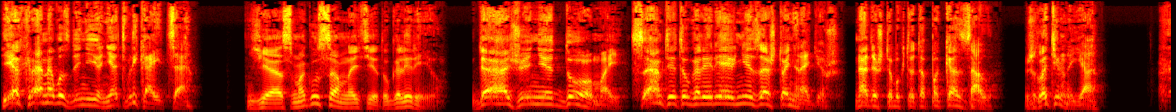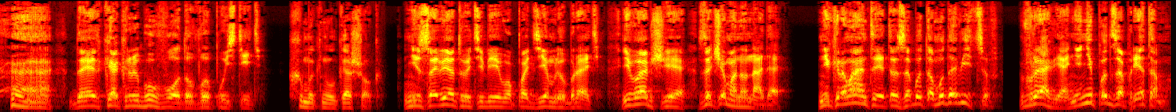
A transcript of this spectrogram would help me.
и охрана возле нее не отвлекается. Я смогу сам найти эту галерею? Даже не думай. Сам ты эту галерею ни за что не найдешь. Надо, чтобы кто-то показал. Желательно я. Ха, да это как рыбу в воду выпустить, хмыкнул Кошок. Не советую тебе его под землю брать. И вообще, зачем оно надо? Некроманты — это забота мудавицев. В Раве они не под запретом.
